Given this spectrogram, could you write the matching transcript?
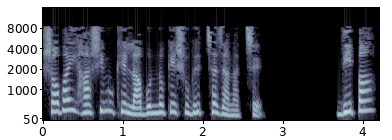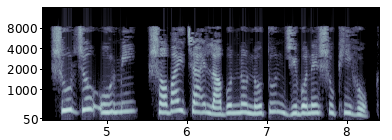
সবাই হাসি মুখে লাবণ্যকে শুভেচ্ছা জানাচ্ছে। দীপা, সূর্য, উর্মি, সবাই চায় লাবণ্য নতুন জীবনে সুখী হোক।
